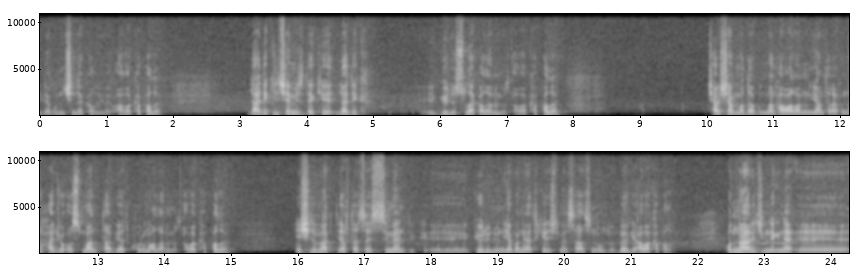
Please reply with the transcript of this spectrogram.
yine bunun içinde kalıyor ve ava kapalı. Ladik ilçemizdeki Ladik e, Gölü sulak alanımız ava kapalı. Çarşamba'da bulunan havaalanının yan tarafında Hacı Osman Tabiat Koruma Alanımız ava kapalı. Yeşilırmak Deltası Siment e, Gölü'nün yaban hayatı geliştirme sahasının olduğu bölge ava kapalı. Onun haricinde yine e,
